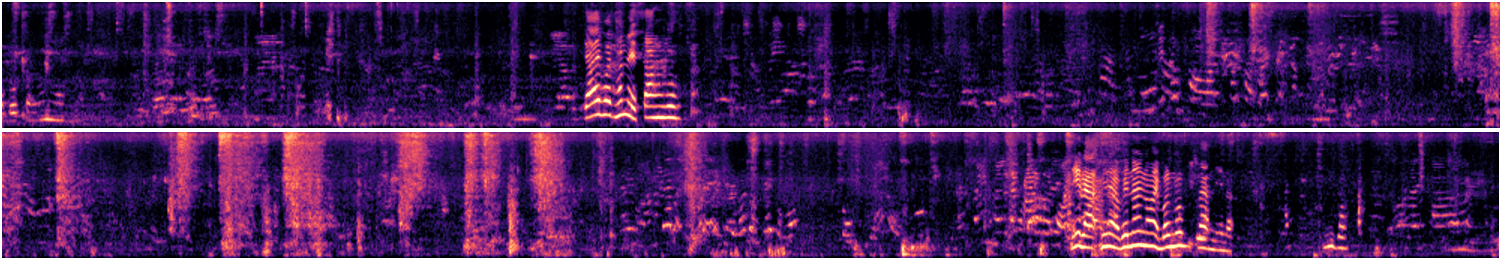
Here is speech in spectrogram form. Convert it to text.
กระดูกคน นี้เนี่ยยายว่าท่านไหนสั่งอยู่นี่ล่ะนี่ล่ะเป็นน้อยๆเบางลูกร้านนี่ละนี่บ่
